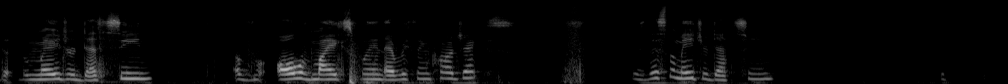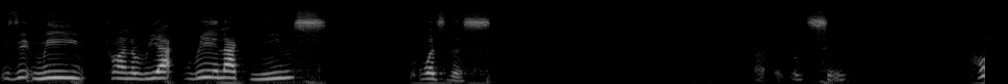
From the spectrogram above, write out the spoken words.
the, the major death scene of all of my explain everything projects. Is this the major death scene? Is it me trying to react reenact memes? What's this? All right, let's see. Poor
